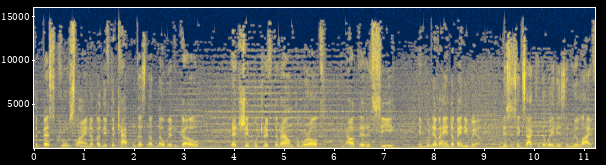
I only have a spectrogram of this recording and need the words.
the best cruise liner, but if the captain does not know where to go, that ship will drift around the world and out there at sea and will never end up anywhere. And this is exactly the way it is in real life.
